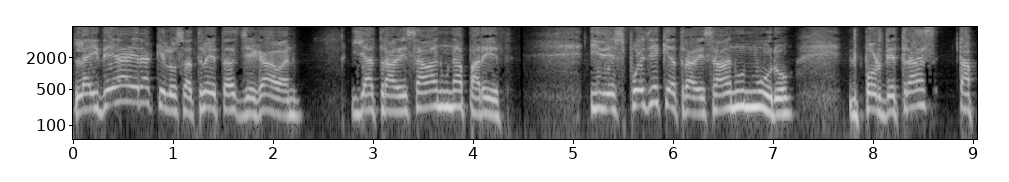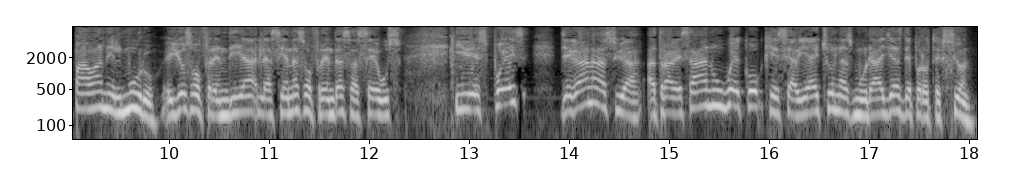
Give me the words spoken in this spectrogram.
La idea era que los atletas llegaban y atravesaban una pared y después de que atravesaban un muro, por detrás tapaban el muro, ellos ofrendían, le hacían las ofrendas a Zeus y después llegaban a la ciudad, atravesaban un hueco que se había hecho en las murallas de protección.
